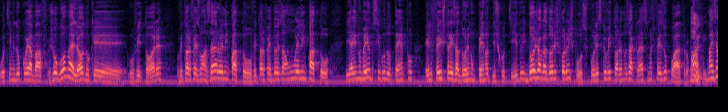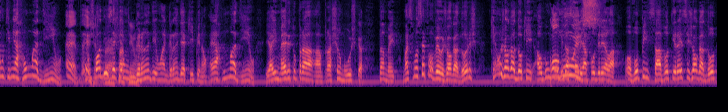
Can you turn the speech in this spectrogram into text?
O time do Cuiabá jogou melhor do que o Vitória. O Vitória fez 1 a 0, ele empatou. O Vitória fez 2 a 1, ele empatou. E aí no meio do segundo tempo, ele fez 3 a 2 num pênalti discutido e dois jogadores foram expulsos. Por isso que o Vitória nos acréscimos fez o 4. Olha. Mas é um time arrumadinho. É, veja. Não pode dizer É, que é um grande, uma grande equipe, não. É arrumadinho. E aí, mérito para para Chamusca Também. Mas se você for ver os jogadores, quem é um jogador que algum clube da Comuns. Série A poderia ir lá? Ó, vou pensar, vou tirar esse jogador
